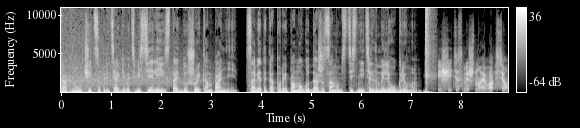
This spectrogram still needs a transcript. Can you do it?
Как научиться притягивать веселье и стать душой компании. Советы, которые помогут даже самым стеснительным или угрюмым. Ищите смешное во всем.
